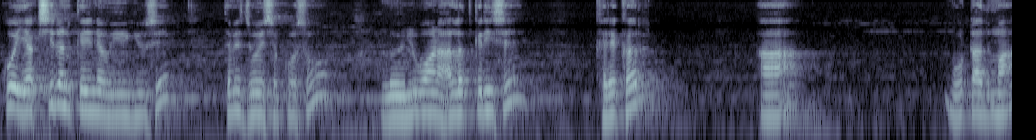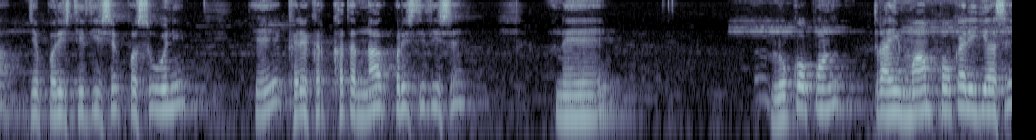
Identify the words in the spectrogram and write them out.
કોઈ એક્સિડન્ટ કરીને વહી ગયું છે. તમે જોઈ શકો છો, લોહી લુવાણ હાલત કરી છે. ખરેખર આ બોટાદમાં જે પરિસ્થિતિ છે પશુઓની, એ ખરેખર ખતરનાક પરિસ્થિતિ છે અને લોકો પણ ત્રાહીમામ પોકારી ગયા છે.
